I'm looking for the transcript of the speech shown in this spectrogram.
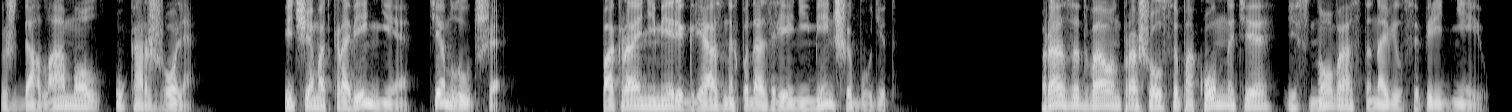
Ждала, мол, у Коржоля. И чем откровеннее, тем лучше. По крайней мере, грязных подозрений меньше будет». Раза два он прошелся по комнате и снова остановился перед нею.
